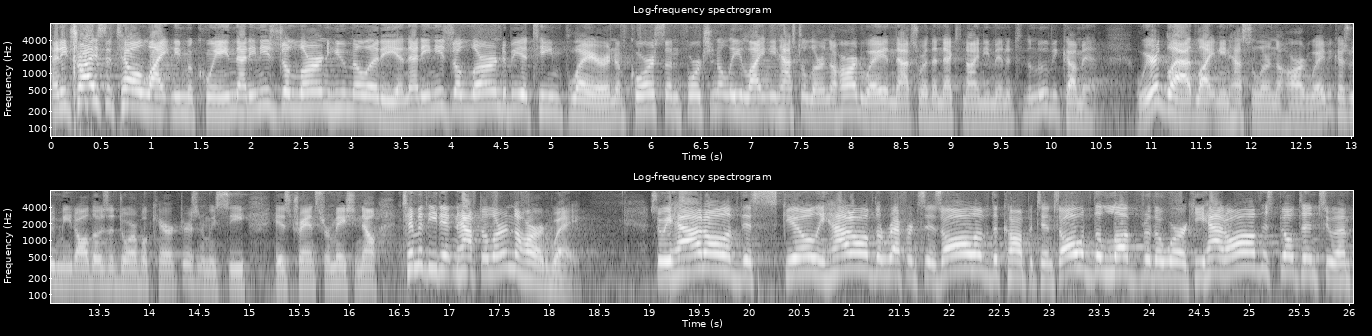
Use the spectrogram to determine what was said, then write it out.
And he tries to tell Lightning McQueen that he needs to learn humility and that he needs to learn to be a team player. And of course, unfortunately, Lightning has to learn the hard way, and that's where the next 90 minutes of the movie come in. We're glad Lightning has to learn the hard way because we meet all those adorable characters and we see his transformation. Now, Timothy didn't have to learn the hard way. So he had all of this skill, he had all of the references, all of the competence, all of the love for the work. He had all of this built into him.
